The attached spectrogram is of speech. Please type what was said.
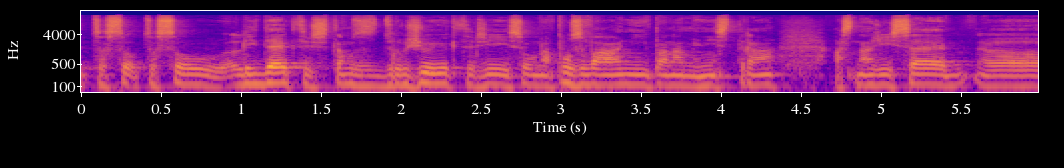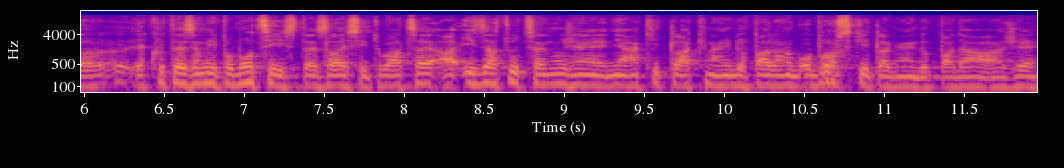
to, jsou, to jsou lidé, kteří se tam združují, kteří jsou na pozvání pana ministra a snaží se uh, jako té zemi pomoci z té zlé situace. A i za tu cenu, že nějaký tlak na ně dopadá, nebo obrovský tlak na ně dopadá a že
